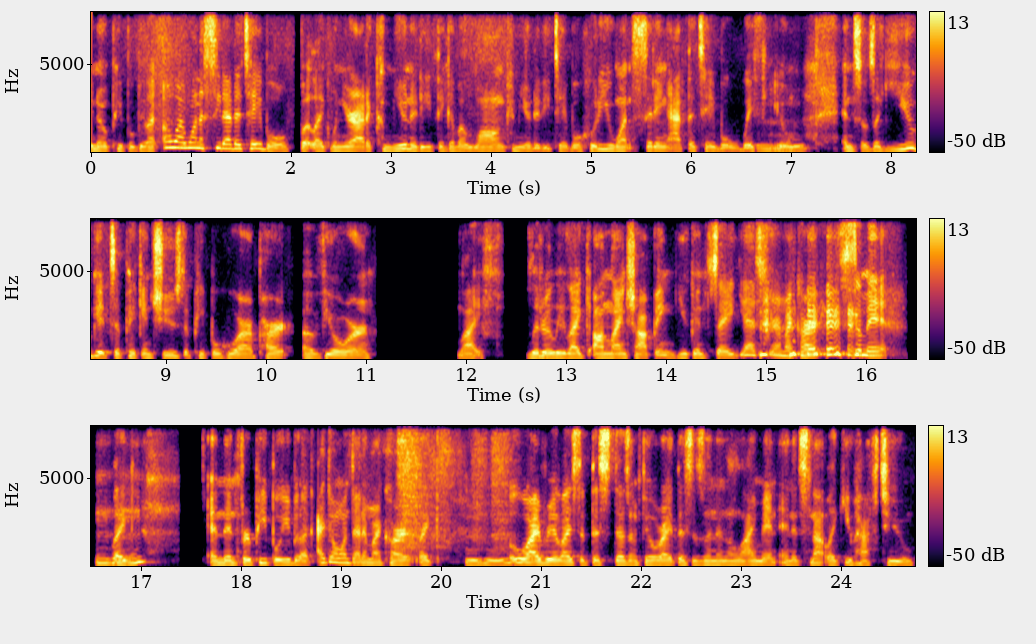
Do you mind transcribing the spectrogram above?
you know, people be like, "Oh, I want to sit at a table." But like when you're at a community, think of a long community table. Who do you want sitting at the table with you? Mhm. And so it's like you get to pick and choose the people who are a part of your life. Literally, Yes. like online shopping, you can say, Yes, you're in my cart, submit. Like, Mhm. and then for people, you'd be like, I don't want that in my cart. Like, Mhm. oh, I realize that this doesn't feel right. This isn't in alignment. And it's not like you have to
